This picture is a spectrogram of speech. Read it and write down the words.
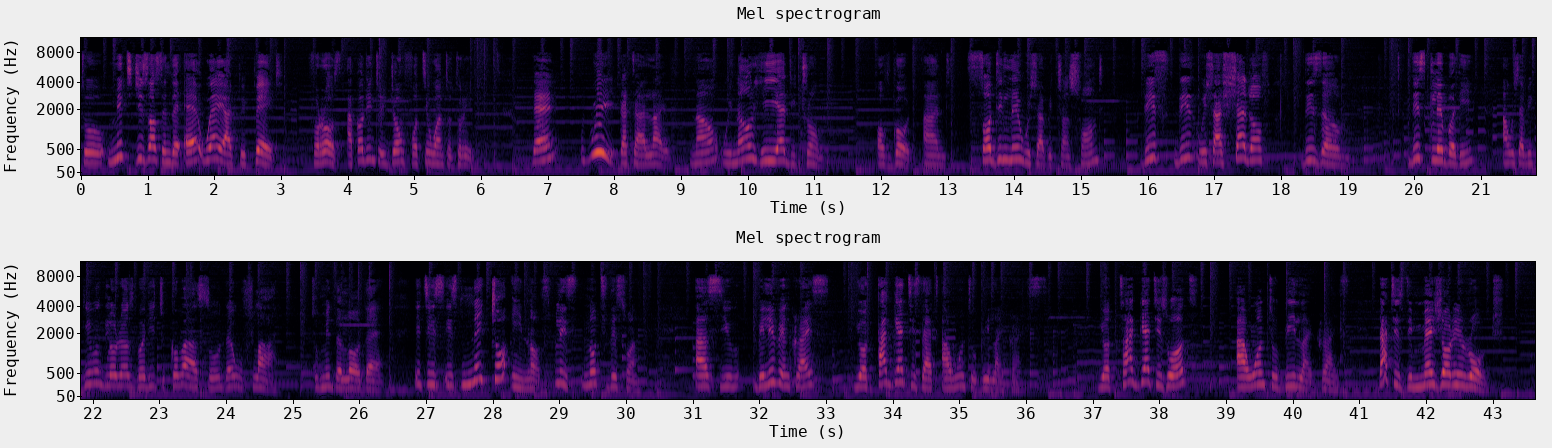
to meet Jesus in the air where he had prepared for us, according to John 14 1 to 3. Then we that are alive, now we now hear the trump of God, and suddenly we shall be transformed. This, this we shall shed off this um, this clay body, and we shall be given glorious body to cover our soul. Then will fly to meet the Lord there. It is His nature in us. Please note this one. As you believe in Christ, your target is that I want to be like Christ. Your target is what? I want to be like Christ. That is the measuring rod.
